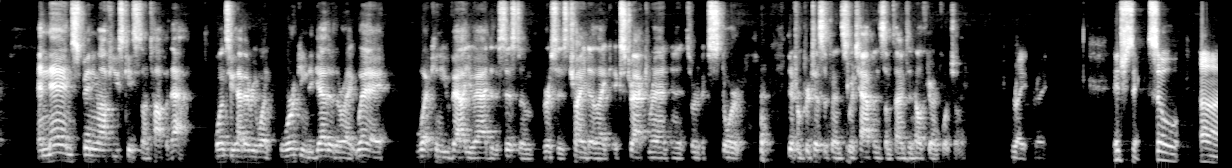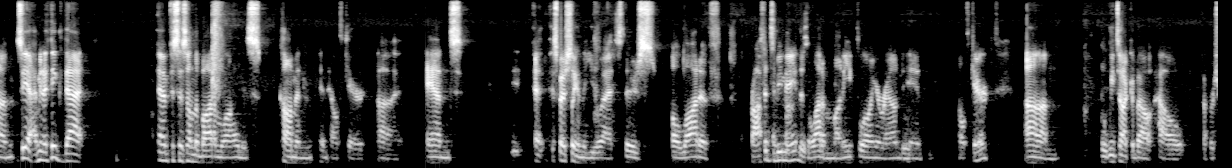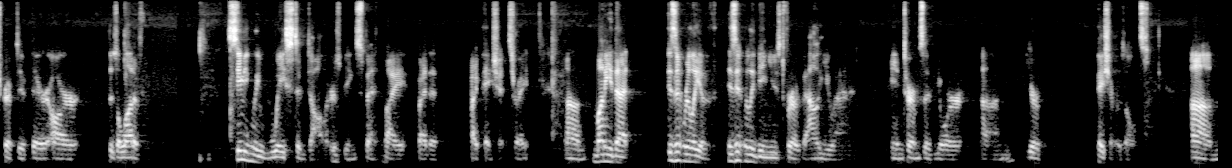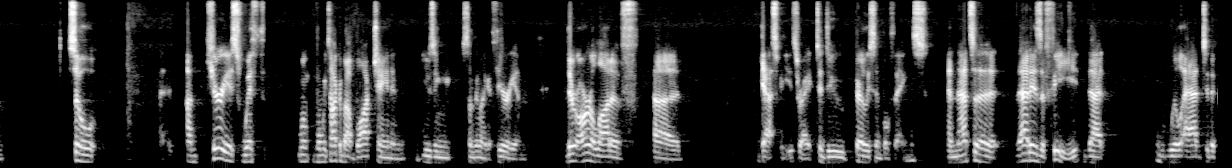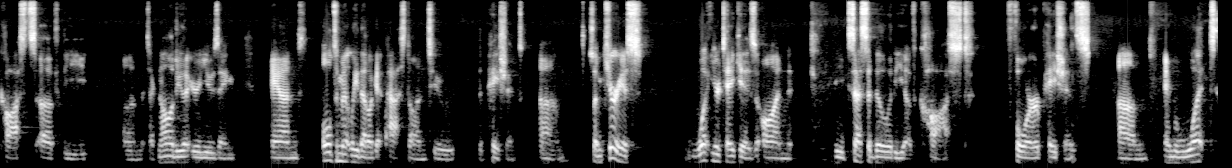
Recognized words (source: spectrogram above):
and then spinning off use cases on top of that once you have everyone working together the right way, what can you value add to the system versus trying to like extract rent and sort of extort different participants, which happens sometimes in healthcare, unfortunately. Right, right. Interesting. So, um, so yeah, I mean, I think that emphasis on the bottom line is common in healthcare, uh, and especially in the U.S., there's a lot of profit to be made. There's a lot of money flowing around in healthcare. Um, but we talk about how prescriptive there are there's a lot of seemingly wasted dollars being spent by by the by patients, right? Um, money that isn't really a isn't really being used for a value add in terms of your um, your patient results. Um, so I'm curious with when, when we talk about blockchain and using something like Ethereum, there are a lot of uh, gas fees, right, to do fairly simple things, and that's a that is a fee that will add to the costs of the, um, the technology that you're using, and ultimately that'll get passed on to the patient. Um, so I'm curious what your take is on the accessibility of cost for patients um, and what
